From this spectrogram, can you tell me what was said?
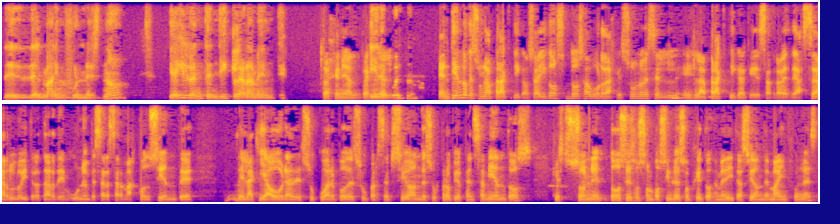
del mindfulness, ¿no? Y ahí lo entendí claramente. Está genial, está genial. Entiendo que es una práctica, o sea, hay dos, abordajes. Uno es, el, es la práctica, que es a través de hacerlo y tratar de uno empezar a ser más consciente del aquí ahora, de su cuerpo, de su percepción, de sus propios pensamientos, que son, todos esos son posibles objetos de meditación, de mindfulness.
